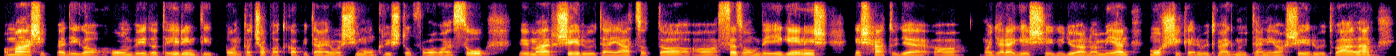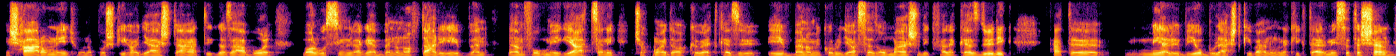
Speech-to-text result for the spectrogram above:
A másik pedig a Honvédot érinti, pont a csapatkapitányról, Simon Kristófról van szó. Ő már sérülten játszott a, a szezon végén is, és hát ugye a magyar egészségügy olyan, amilyen most sikerült megműteni a sérült vállát, és három-négy hónapos kihagyás, tehát igazából valószínűleg ebben a naptári évben nem fog még játszani, csak majd a következő évben, amikor ugye a szezon második fele kezdődik. Hát mielőbbi jobbulást kívánunk nekik természetesen.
